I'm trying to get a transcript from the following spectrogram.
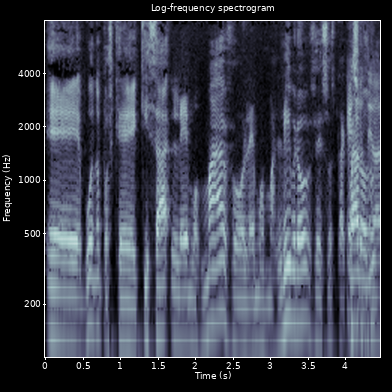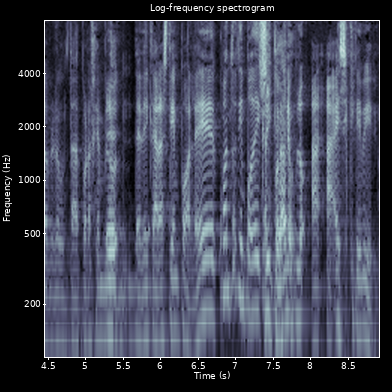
eh, bueno, pues que quizá leemos más o leemos más libros, eso está claro. Eso te iba a preguntar. Por ejemplo, eh, ¿dedicarás tiempo a leer? ¿Cuánto tiempo dedicas, sí, por claro. ejemplo, a, a escribir?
